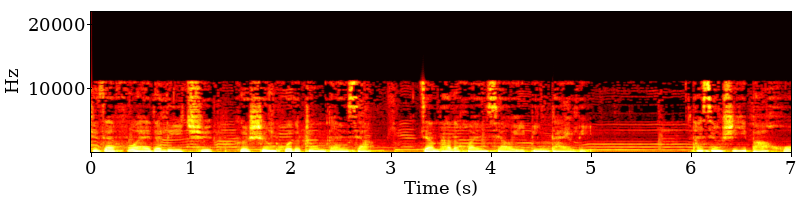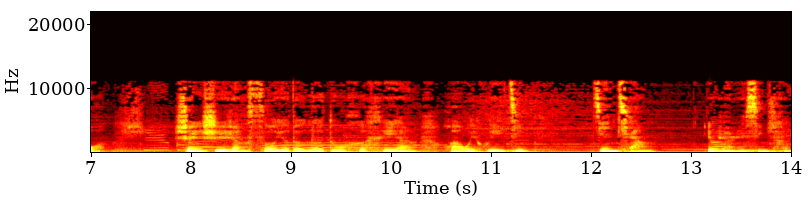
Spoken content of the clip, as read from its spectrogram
却在父爱的离去和生活的重担下，将他的欢笑一并带离。他像是一把火，瞬时让所有的恶毒和黑暗化为灰烬，坚强又让人心疼。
